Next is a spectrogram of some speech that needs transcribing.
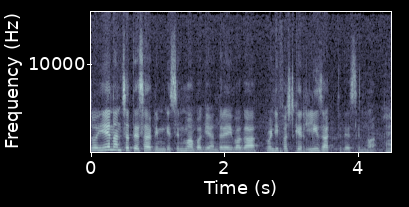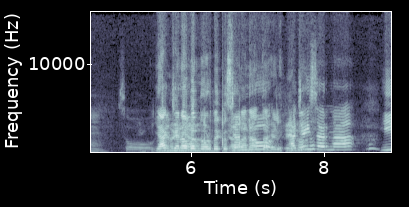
ಸೊ ಏನ್ ಅನ್ಸುತ್ತೆ ಸರ್ ನಿಮ್ಗೆ ಸಿನಿಮಾ ಬಗ್ಗೆ? ಅಂದ್ರೆ ಇವಾಗ ಟ್ವೆಂಟಿ ಫಸ್ಟ್ಗೆ ರಿಲೀಸ್ ಆಗ್ತಿದೆ ಸಿನಿಮಾ. ಸೊ ಯಾಕೆ ಜನ ಬಂದು ನೋಡ್ಬೇಕು ಸಿನಿಮಾನ ಅಂತ ಹೇಳಿ? ಅಜಯ್ ಸರ್ನ ಈ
